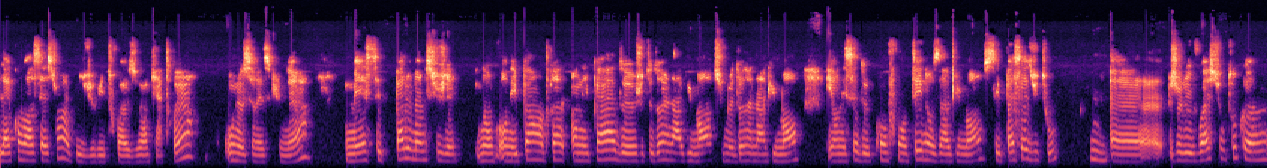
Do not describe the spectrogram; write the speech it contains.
la conversation, elle peut durer 3 heures, 4 heures, ou ne serait-ce qu'une heure, mais c'est pas le même sujet. Donc, on n'est pas en train, on n'est pas de, je te donne un argument, tu me donnes un argument, et on essaie de confronter nos arguments. C'est pas ça du tout. Mm. Euh, je le vois surtout comme,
